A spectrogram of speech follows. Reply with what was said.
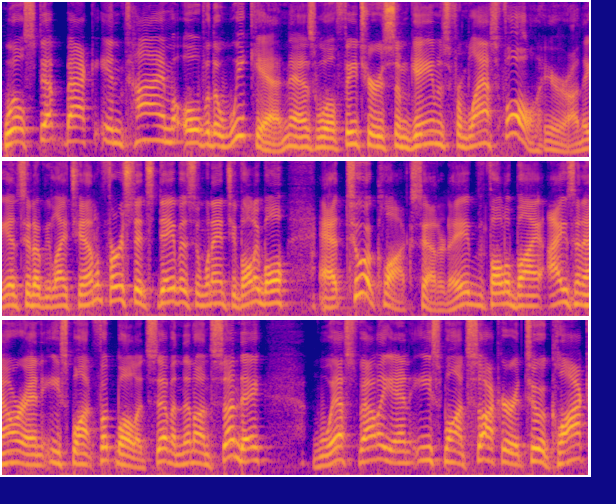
We'll step back in time over the weekend as we'll feature some games from last fall here on the NCW Life Channel. First, it's Davis and Wenatchee Volleyball at 2 o'clock Saturday, followed by Eisenhower and Eastmont Football at 7. Then on Sunday, West Valley and Eastmont soccer at 2 o'clock,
